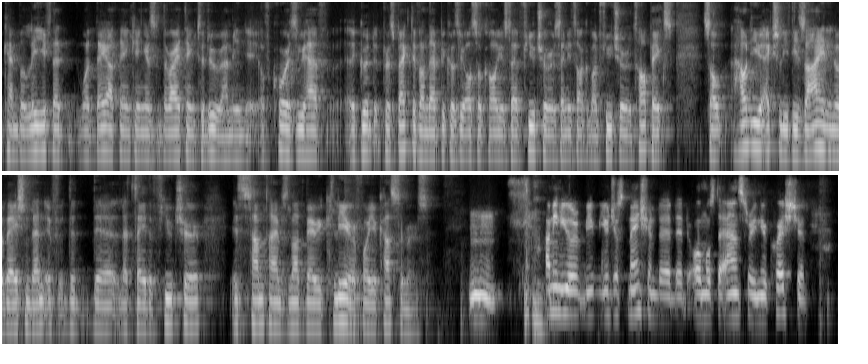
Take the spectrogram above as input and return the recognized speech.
can believe that what they are thinking is the right thing to do. I mean, of course, you have a good perspective on that because you also call yourself futurists and you talk about future topics. So how do you actually design innovation then if the, the let's say the future is sometimes not very clear for your customers? Mm-hmm. I mean, you you just mentioned that, that almost the answer in your question.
